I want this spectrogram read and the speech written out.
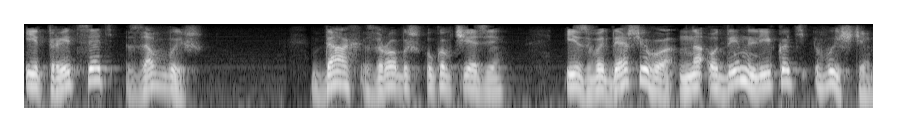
і тридцять заввиш. Дах зробиш у ковчезі і зведеш його на один лікоть вище.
